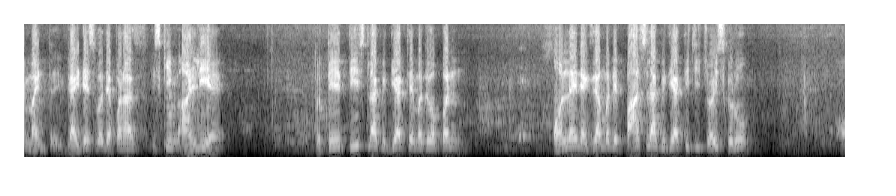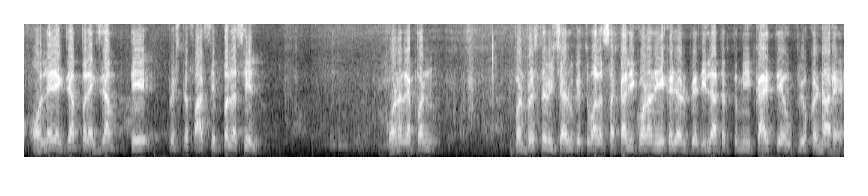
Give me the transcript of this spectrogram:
सरकारने गायडन्समध्ये आपण आज स्कीम आणली आहे. तर ते तीस लाख विद्यार्थ्यांमध्ये आपण ऑनलाईन एक्झाममध्ये पाच लाख विद्यार्थीची चॉईस करू. ऑनलाईन एक्झाम्पल एक्झाम ते प्रश्न फार सिंपल असेल. कोणाने आपण पण प्रश्न विचारू की तुम्हाला सकाळी कोणाने एक हजार रुपये दिला तर तुम्ही काय ते उपयोग करणार आहे?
